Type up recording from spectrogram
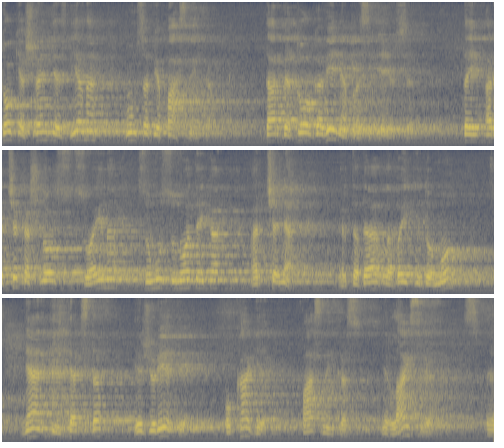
tokią šventės dieną mums apie pasninką. Dar be to gavėnė prasidėjusi. Tai ar čia kas nors sueina su mūsų nuotaika, ar čia ne. Ir tada labai įdomu nerti į tekstą ir žiūrėti, o kągi pasninkas ir laisvė, e,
